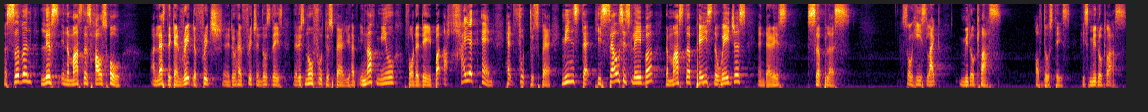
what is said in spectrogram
A servant lives in a master's household unless they can raid the fridge. They don't have fridge in those days. There is no food to spare. You have enough meal for the day. But a hired hand had food to spare. Means that he sells his labor, the master pays the wages, and there is surplus. So he's like middle class of those days. He's middle class.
